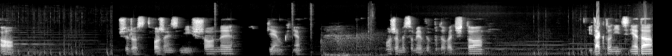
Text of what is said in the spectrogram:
O. Przyrost stworzeń zmniejszony. Pięknie. Możemy sobie wybudować to. I tak to nic nie da.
